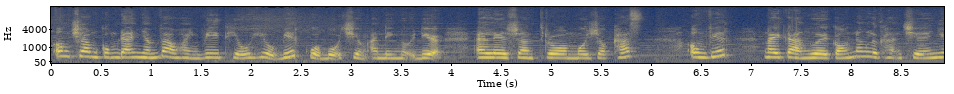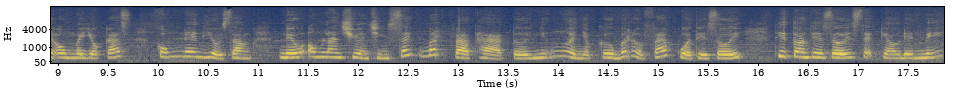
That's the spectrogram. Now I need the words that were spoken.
ông Trump cũng đã nhắm vào hành vi thiếu hiểu biết của Bộ trưởng An ninh Nội địa Alejandro Mayorkas. Ông viết, ngay cả người có năng lực hạn chế như ông Mayorkas cũng nên hiểu rằng nếu ông lan truyền chính sách bắt và thả tới những người nhập cư bất hợp pháp của thế giới, thì toàn thế giới sẽ kéo đến Mỹ.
